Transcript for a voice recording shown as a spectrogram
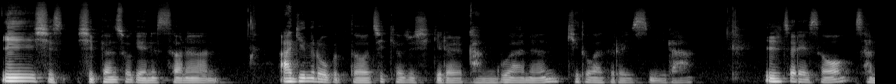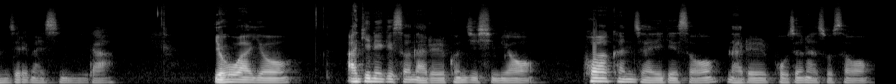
이 시 편 속에서는 악인으로부터 지켜주시기를 간구하는 기도가 들어 있습니다. 1절에서 3절의 말씀입니다. 여호와여 악인에게서 나를 건지시며 포악한 자에게서 나를 보전하소서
